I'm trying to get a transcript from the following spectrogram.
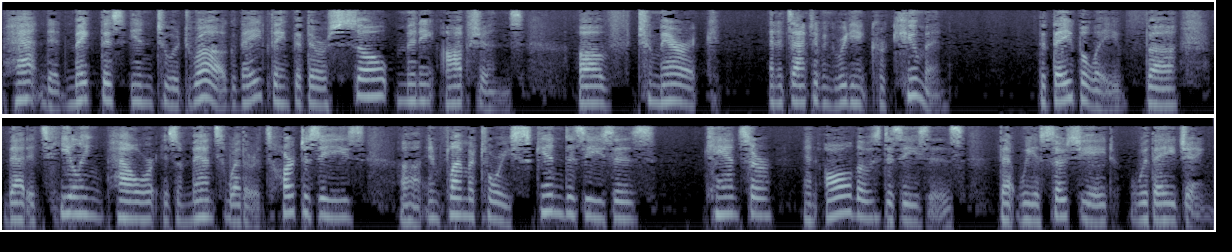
patent it, make this into a drug. They think that there are so many options of turmeric and its active ingredient curcumin that they believe uh, that its healing power is immense, whether it's heart disease, uh, inflammatory skin diseases, cancer, and all those diseases that we associate with aging.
